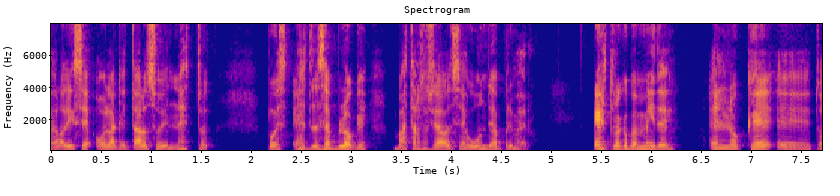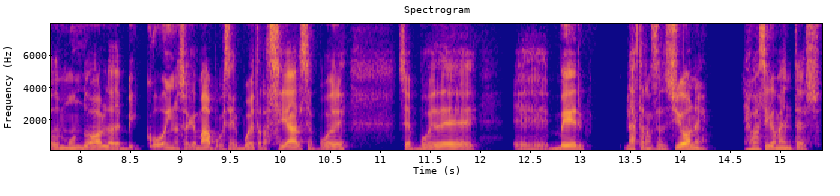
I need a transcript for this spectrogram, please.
ahora dice hola, ¿qué tal? Soy Ernesto, pues este ese bloque va a estar asociado al segundo y al primero. Esto lo que permite es lo que eh, todo el mundo habla de Bitcoin, no sé qué más, porque se puede tracear, se puede, se puede eh, ver las transacciones. Es básicamente eso.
